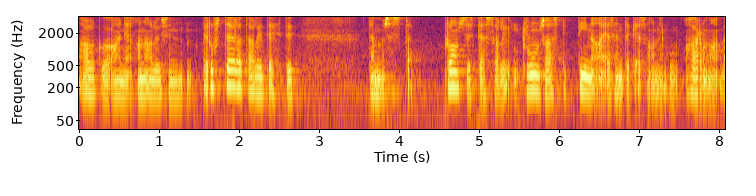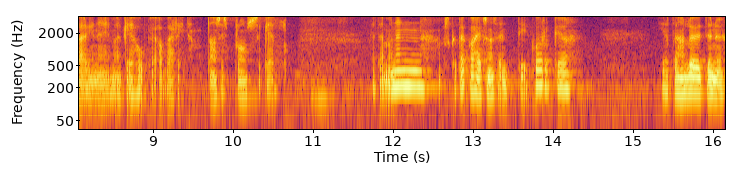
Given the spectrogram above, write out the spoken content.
alkuaineanalyysin perusteella tämä oli tehty tämmöisestä pronssista, jossa oli runsaasti tinaa ja sen takia se on niin kuin harmaan värinen ja melkein hopean värinen, mutta on siis pronssikello. Ja tämmöinen, koska tämä kahdeksan senttiä korkea. Ja tämä on löytynyt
